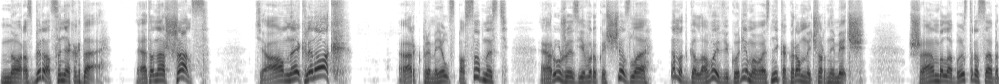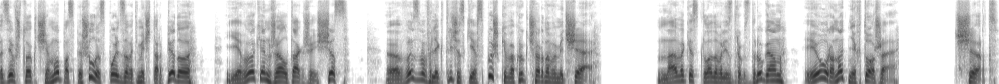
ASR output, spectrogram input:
но разбираться некогда. Это наш шанс! Темный клинок!» Арк применил способность, оружие из его рук исчезло, а над головой Вигурима возник огромный черный меч. Шамбала, быстро сообразив, что к чему, поспешил использовать меч-торпеду. Его кинжал также исчез, вызвав электрические вспышки вокруг черного меча. Навыки складывались друг с другом, и урон от них тоже. Черт,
